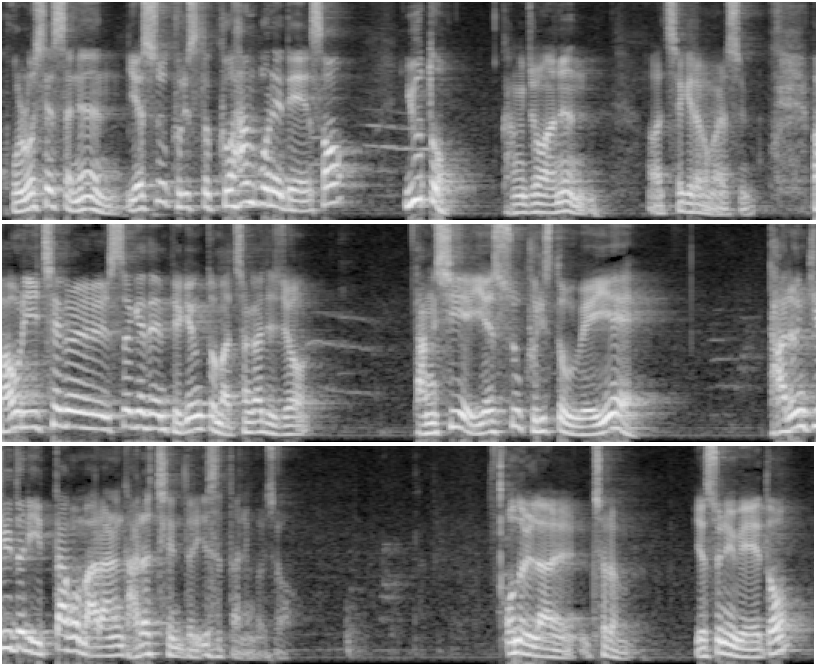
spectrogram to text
골로새서는 예수 그리스도 그 한 분에 대해서 유독 강조하는 어, 책이라고 말했습니다. 바울이 이 책을 쓰게 된 배경도 마찬가지죠. 당시에 예수 그리스도 외에 다른 길들이 있다고 말하는 가르침들이 있었다는 거죠. 오늘날처럼 예수님 외에도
